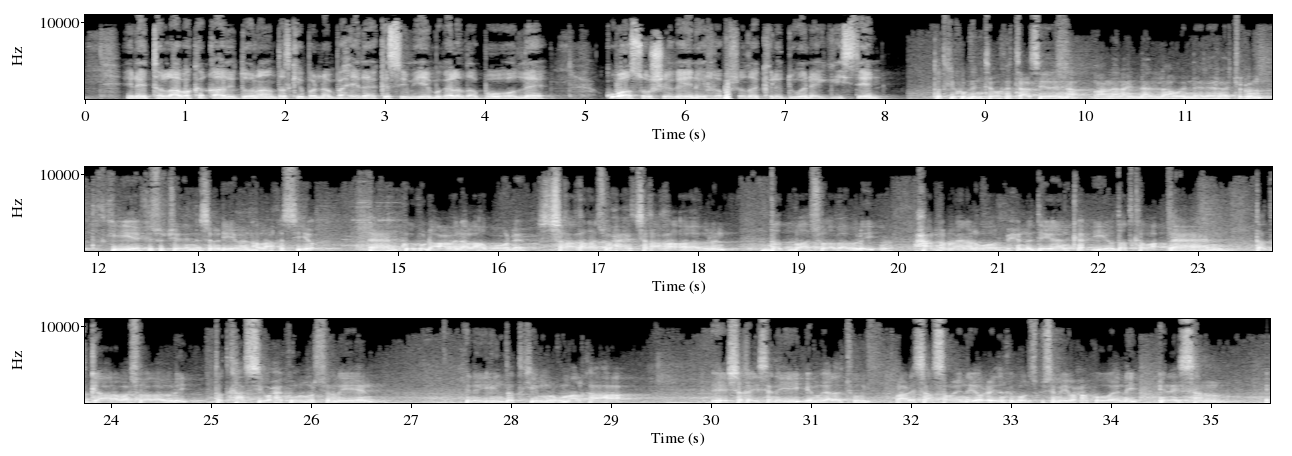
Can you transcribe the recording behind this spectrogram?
inay tallaabo ka qaadi doonaan dadkii banaanbaxyada ka sameeyey magaalada buuhoodle kuwaasoo sheegay inay rabshado kala duwan ay geysteen dadkii ku dhintay waa ka tacsiyadeenna waxaan leenahay inna lillahi wa inna raajicuun. Dadkii ee ka soo jeedeenna samir yeman allah ka siiyo. Kuwii ku dhaawacmayna allah u boogadheen shaqaaqadaas waxay ahayd shaqaaqa abaabulan. Dad baa soo abaabulay. Waxaan rabnaa inaan uga warbixinno deegaanka iyo dadkaba dad gaara baa soo abaabulay. Dadkaasi waxay ku marmarsoonayeen inay yihiin dadkii muruqmaalka ahaa ee shaqaysanayey ee magaalada joogay. Baadhisaan samaynay oo ciidanka boolisku sameeyey waxaan ku ogaanay inaysan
